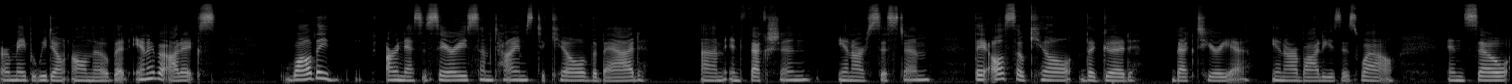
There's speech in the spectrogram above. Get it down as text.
or maybe we don't all know, but antibiotics, while they are necessary sometimes to kill the bad um, infection in our system, they also kill the good bacteria in our bodies as well. And so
